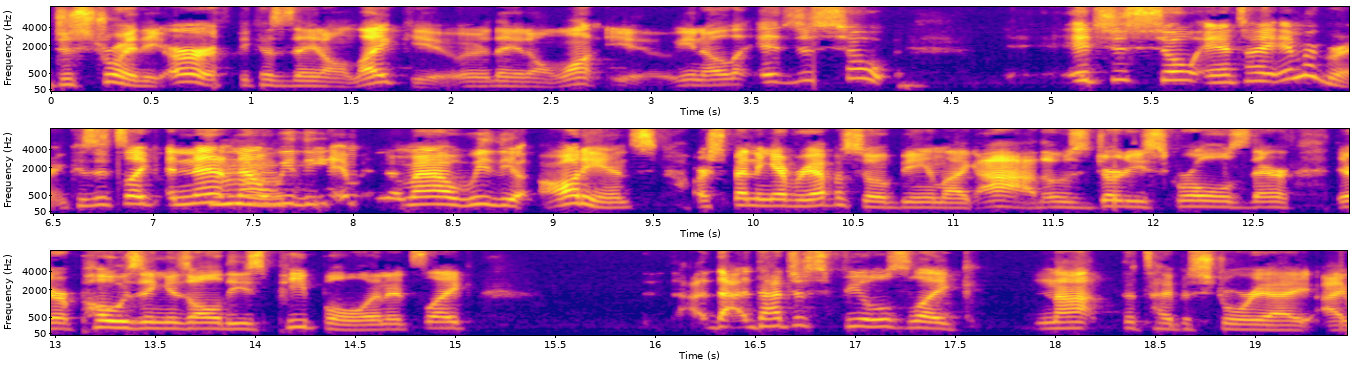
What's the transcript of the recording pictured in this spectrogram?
destroy the earth because they don't like you or they don't want you. You know, like, it's just so. It's just so anti-immigrant because it's like, and now, now Mhm. we the now we the audience are spending every episode being like, ah, those dirty Skrulls, they're they're posing as all these people, and it's like that that just feels like not the type of story I, I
